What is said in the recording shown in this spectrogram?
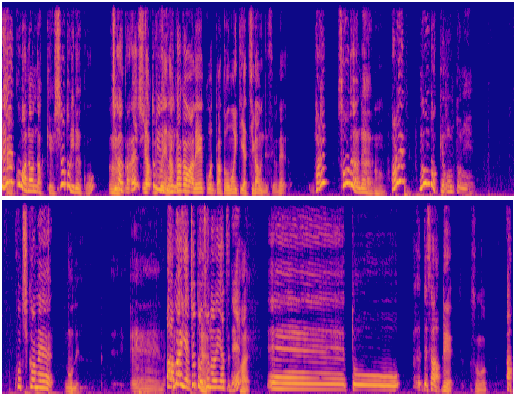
れ玲子はなんだっけ？白鳥玲子、違うか？え？白鳥いいんだっけ中川玲子だと思いきや違うんですよね。あれ？そうだよね、うん。あれ？なんだっけ？本当に。こち亀。のえあまあいいや。ちょっとええ。そのやつね、ー、はい。えーっとでさ。でそのあ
